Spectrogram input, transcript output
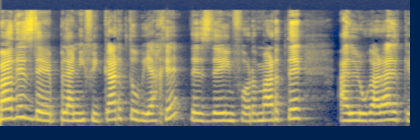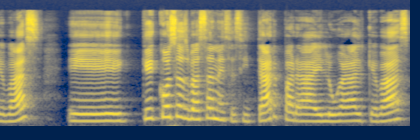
Va desde planificar tu viaje, desde informarte al lugar al que vas, eh, qué cosas vas a necesitar para el lugar al que vas,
